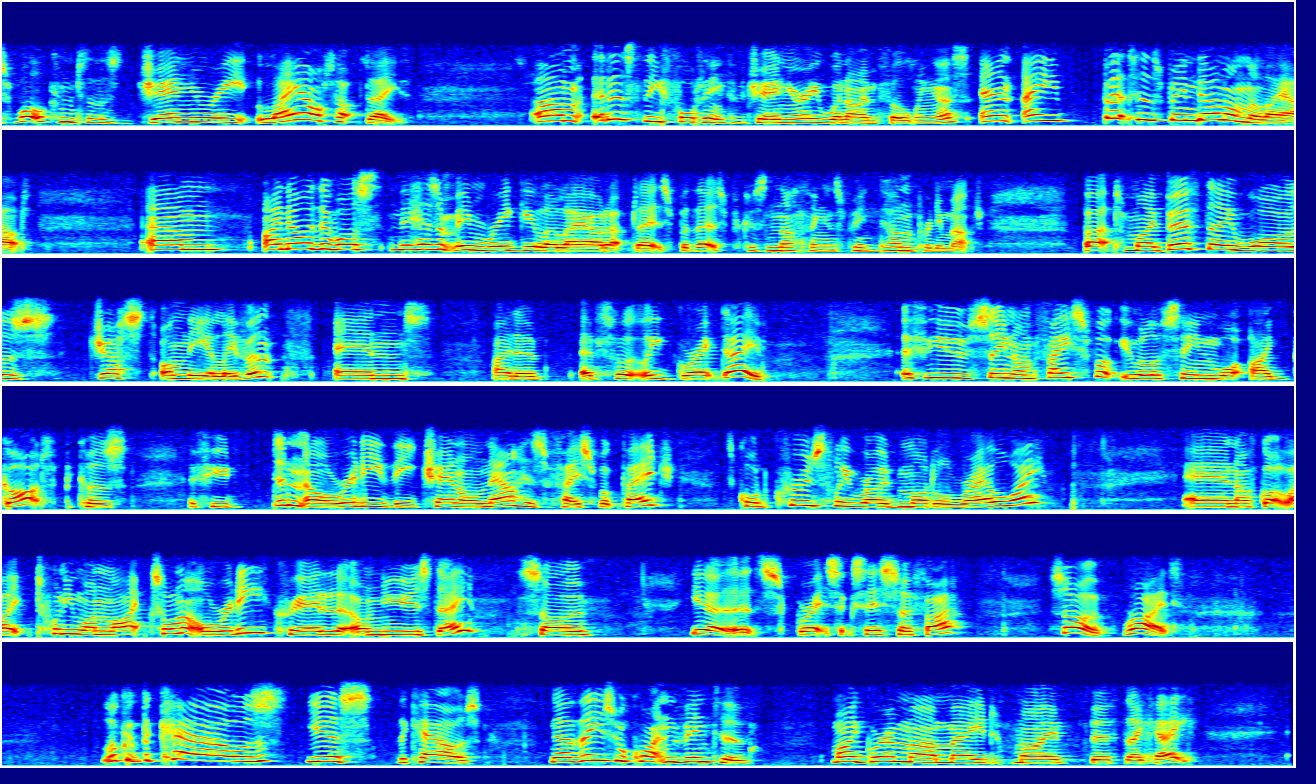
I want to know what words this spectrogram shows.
guys, welcome to this January layout update. Um, it is the 14th of January when I'm filming this, and a bit has been done on the layout. Um, I know there was, there hasn't been regular layout updates, but that's because nothing has been done pretty much. But my birthday was just on the 11th, and I had an absolutely great day if you've seen on Facebook, you will have seen what I got, because if you didn't know already, the channel now has a Facebook page. It's called Cruisley Road Model Railway. And I've got like 21 likes on it already, created it on New Year's Day. So, yeah, it's great success so far. So, right. Look at the cows! Yes, the cows. Now these were quite inventive my grandma made my birthday cake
